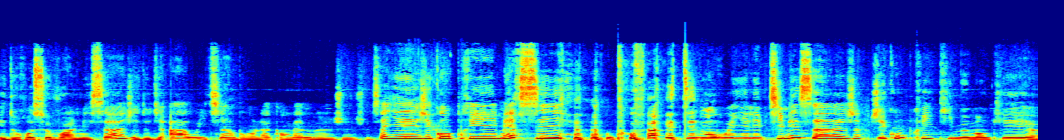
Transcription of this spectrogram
Et de recevoir le message et de dire ah oui tiens bon là quand même ça y est j'ai compris merci. Vous pouvez arrêter de m'envoyer les petits messages. J'ai compris qu'il me manquait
